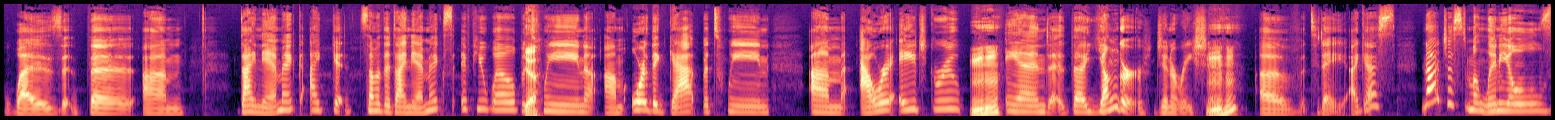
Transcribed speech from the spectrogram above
was the um, dynamic. I get some of the dynamics, if you will, Yeah. between um, or the gap between um, our age group Mm-hmm. and the younger generation of today. I guess not just millennials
